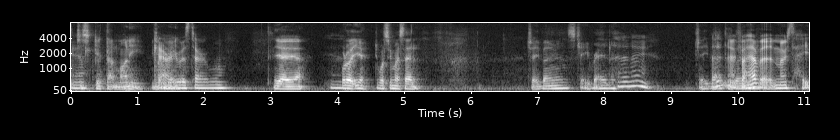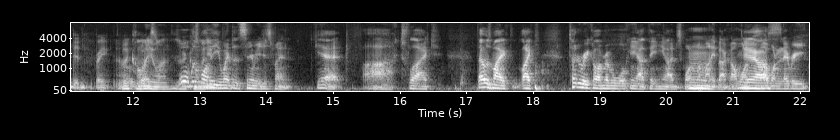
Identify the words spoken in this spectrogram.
Yeah. just get that money. you know Carrie was terrible. Yeah, yeah. yeah. Yeah. What about you? What's your most hated? J Bones, J Red, I don't know. J I Bad. don't know if I have a most hated rate. a or comedy worst. one. Is there a What was one comedy? that you went to the cinema and you just went, get fucked? Like, that was my, like, Total Recall, I remember walking out thinking I just wanted my Mm. money back. I, want, Yeah, I I was- wanted every,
